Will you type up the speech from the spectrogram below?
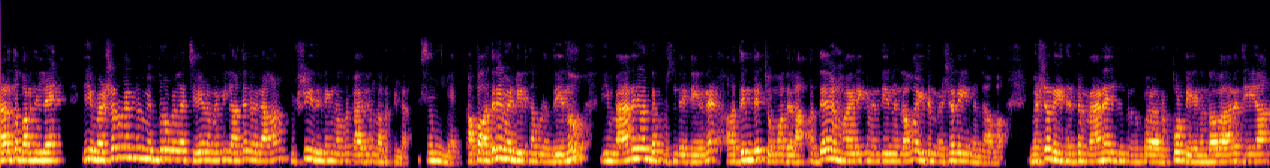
നേരത്തെ പറഞ്ഞില്ലേ? ഈ മെഷർമെന്റും ഇമ്പ്രൂവ് എല്ലാം ചെയ്യണമെങ്കിൽ അതിനൊരാൾ കൃഷി പുഷ് ചെയ്തില്ലെങ്കിൽ നമ്മുടെ കാര്യം നടക്കില്ല. അപ്പൊ അതിനു വേണ്ടിയിട്ട് നമ്മൾ എന്ത് ചെയ്യുന്നു? ഈ മാനേജ്മെന്റ് റെപ്രസെന്റേറ്റീവിനെ അതിന്റെ ചുമതല അദ്ദേഹമായിരിക്കും എന്ത് ചെയ്യുന്നുണ്ടാവുക? ഇത് മെഷർ ചെയ്യുന്നുണ്ടാവുക. മെഷർ ചെയ്തിട്ട് മാനേജ്മെന്റ് റിപ്പോർട്ട് ചെയ്യുന്നുണ്ടാവുക. ആരെ ചെയ്യുക?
